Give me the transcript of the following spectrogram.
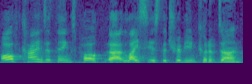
all kinds of things Paul, uh, Lysias the tribune could have done.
